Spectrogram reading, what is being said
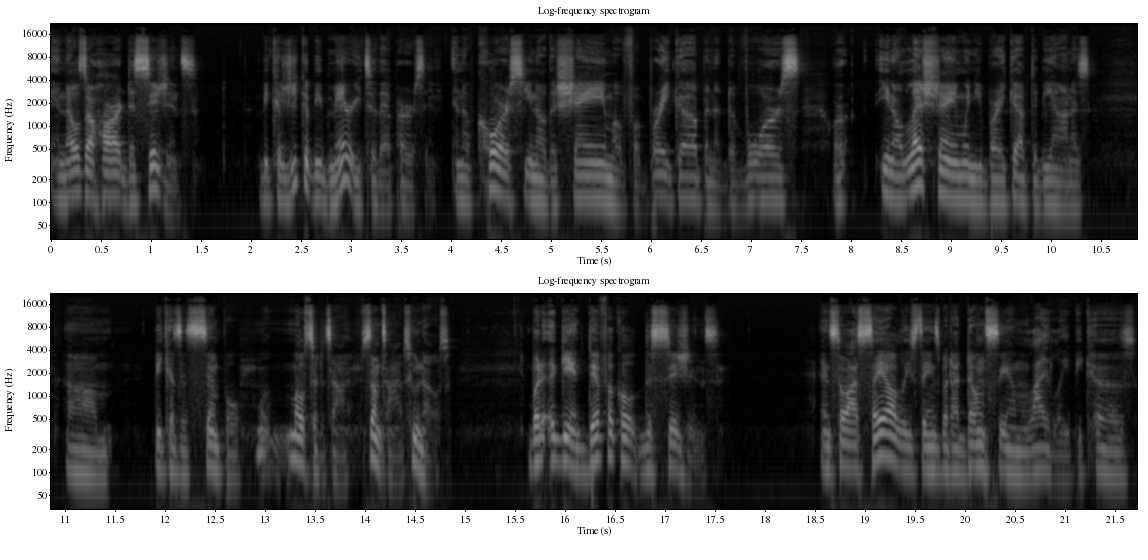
And those are hard decisions because you could be married to that person. And of course, you know, the shame of a breakup and a divorce, or, you know, less shame when you break up, to be honest, um, because it's simple most of the time. Sometimes, who knows? But again, difficult decisions. And so I say all these things, but I don't say them lightly because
